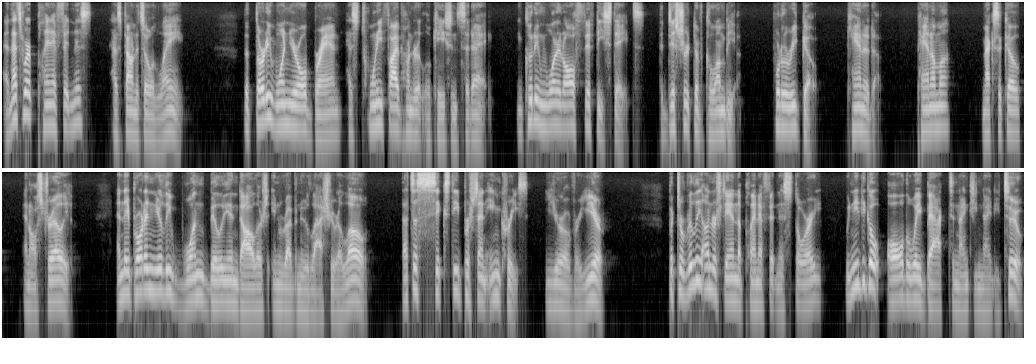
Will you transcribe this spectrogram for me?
And that's where Planet Fitness has found its own lane. The 31 year old brand has 2,500 locations today, including one in all 50 states, the District of Columbia, Puerto Rico, Canada, Panama, Mexico, and Australia and they brought in nearly $1 billion in revenue last year alone. That's a 60% increase year over year. But to really understand the Planet Fitness story, we need to go all the way back to 1992.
